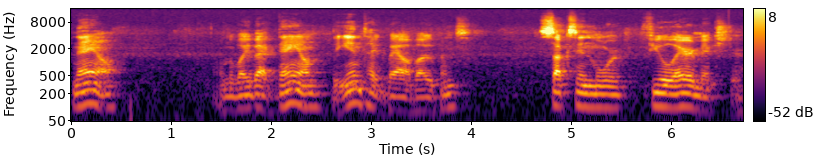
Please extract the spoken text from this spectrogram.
Now, on the way back down, the intake valve opens, sucks in more fuel air mixture.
